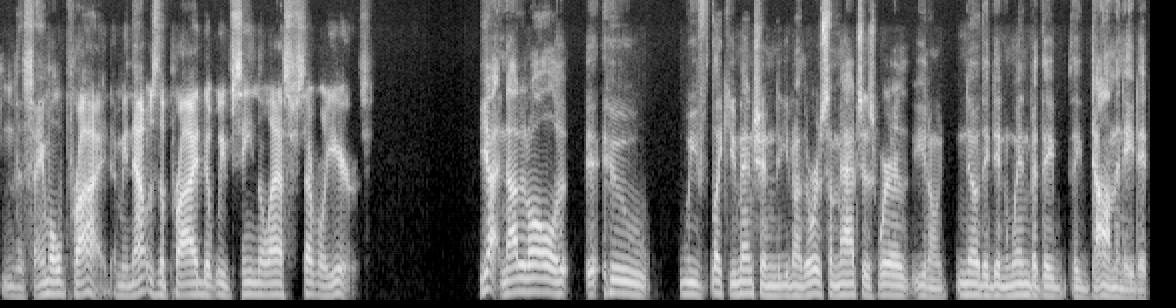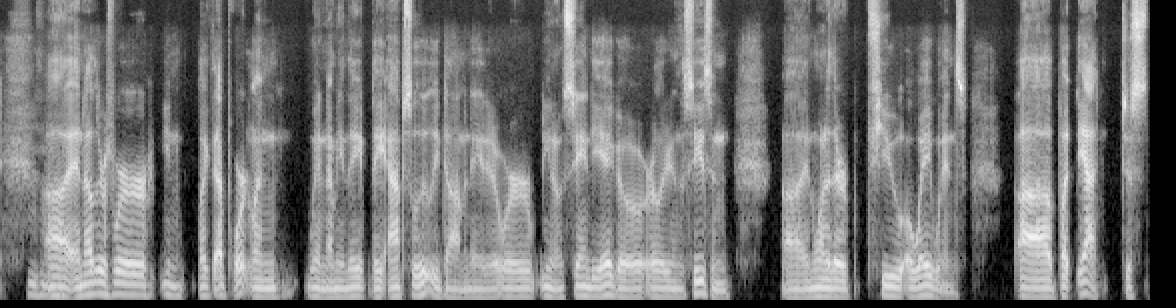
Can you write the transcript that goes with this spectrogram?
the same old pride. I mean, that was the pride that we've seen the last several years. Yeah, not at all uh, who we've like you mentioned, you know, there were some matches where, you know, no, they didn't win, but they they dominated. Mm-hmm. Uh, and others were, you know, like that Portland win. I mean, they they absolutely dominated, or, you know, San Diego earlier in the season, uh, in one of their few away wins. Uh, but yeah, just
